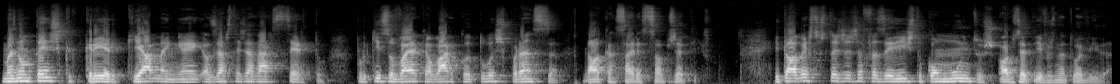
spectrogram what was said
mas não tens que crer que amanhã ele já esteja a dar certo, porque isso vai acabar com a tua esperança de alcançar esse objetivo. E talvez tu estejas a fazer isto com muitos objetivos na tua vida.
